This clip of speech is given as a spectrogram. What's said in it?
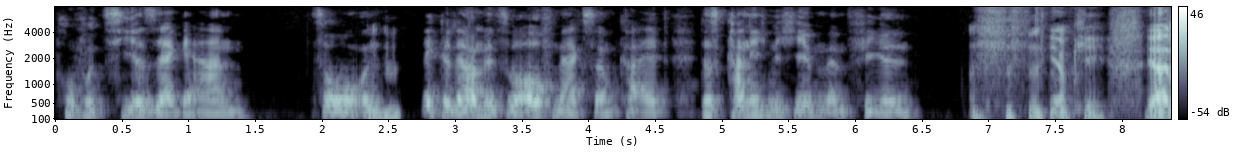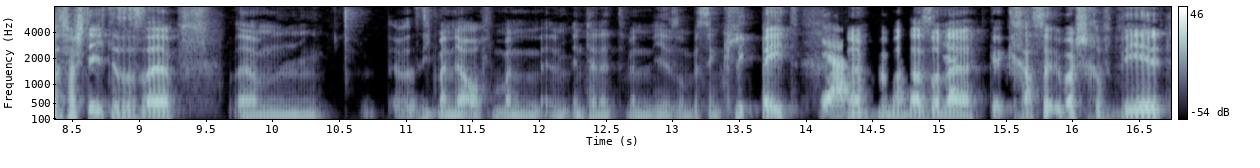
provoziere sehr gern, so und Mhm. wecke damit so Aufmerksamkeit. Das kann ich nicht jedem empfehlen. Ja, okay. Ja, das verstehe ich. Das ist, äh, ähm äh, sieht man ja auch, man im Internet wenn hier so 'n bisschen Clickbait, Ja. ne? Wenn man da so. 'ne, äh, krasse Überschrift wählt,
